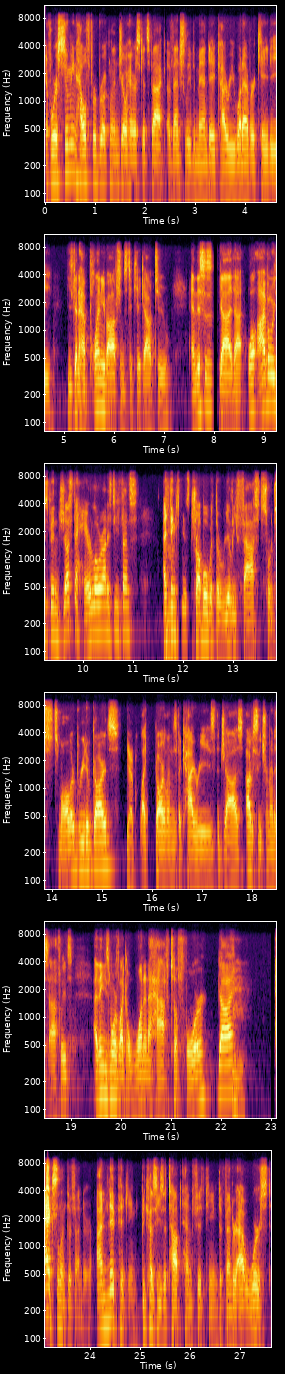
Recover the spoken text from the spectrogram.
If we're assuming health for Brooklyn, Joe Harris gets back, eventually the mandate, Kyrie, whatever, KD, he's going to have plenty of options to kick out to. And this is a guy that, well, I've always been just a hair lower on his defense. I Mhm. think he has trouble with the really fast, sort of smaller breed of guards. Yep. Like Garland's, the Kyries, the Jaws, obviously tremendous athletes. I think he's more of like a one and a half to four guy. Mhm. Excellent defender. I'm nitpicking because he's a top 10, 15 defender at worst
